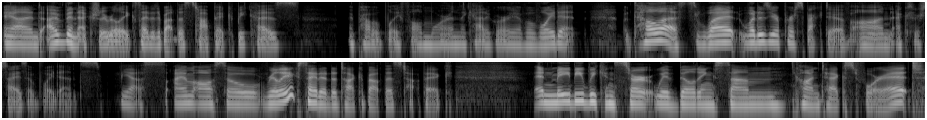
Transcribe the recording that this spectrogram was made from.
And I've been actually really excited about this topic because I probably fall more in the category of avoidant. Tell us what what is your perspective on exercise avoidance? Yes, I'm also really excited to talk about this topic. And maybe we can start with building some context for it.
